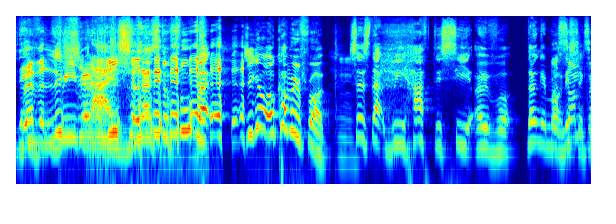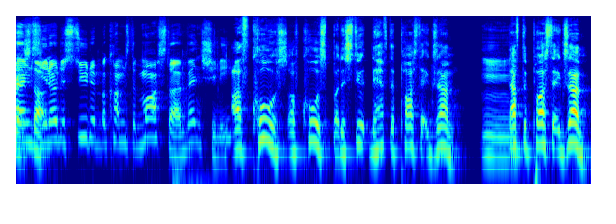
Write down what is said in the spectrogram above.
they've Revolutionised. revolutionised the fullback. Do you get where I'm coming from? So it's that we have to see over. Don't get me wrong. This is a great sometimes you know the student becomes the master eventually. Of course, of course, but the student they have to pass the exam. Mm. They have to pass the exam.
